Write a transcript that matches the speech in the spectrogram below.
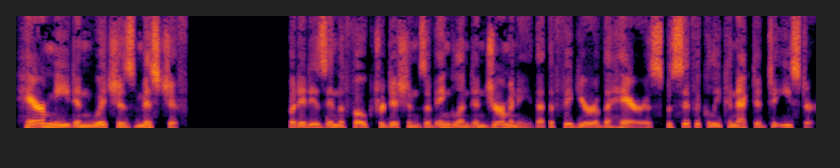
Hare meat and witches' mischief but it is in the folk traditions of England and Germany that the figure of the hare is specifically connected to Easter.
